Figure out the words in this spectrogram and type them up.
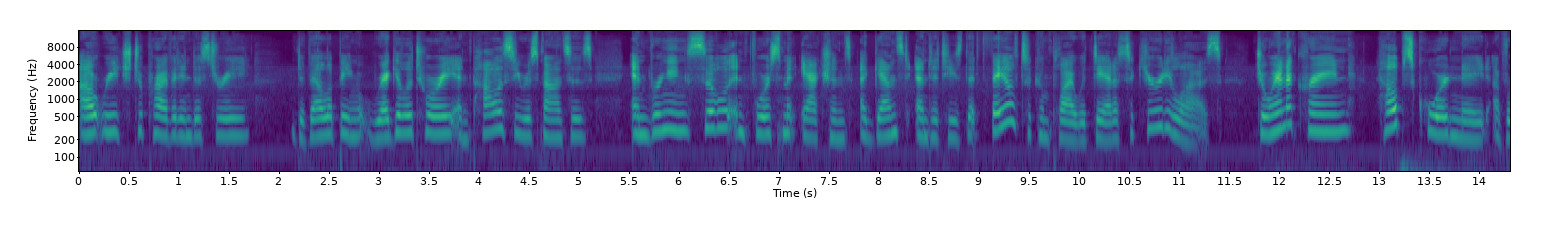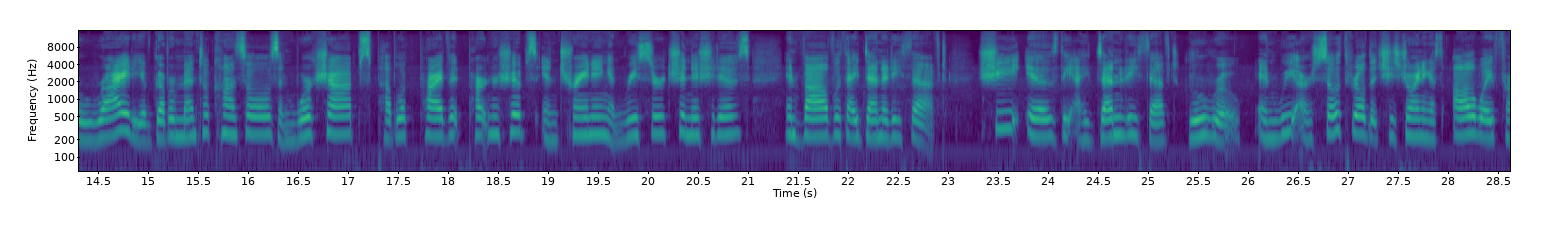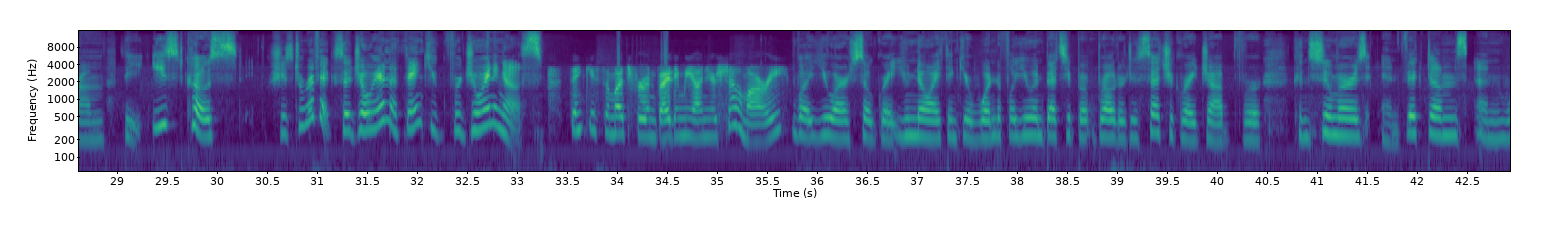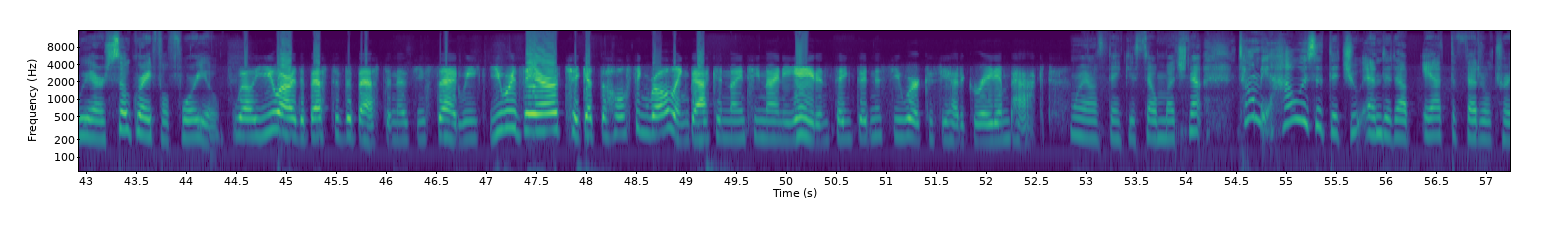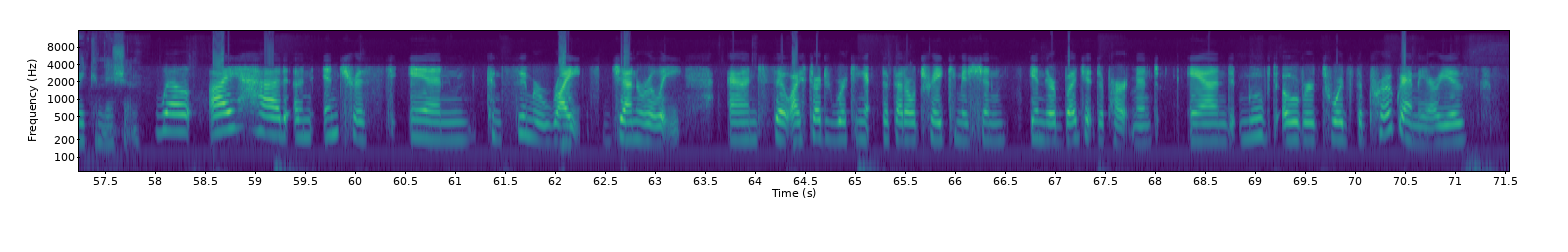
outreach to private industry, developing regulatory and policy responses, and bringing civil enforcement actions against entities that fail to comply with data security laws. Joanna Crane helps coordinate a variety of governmental councils and workshops, public private partnerships, and training and research initiatives involved with identity theft. She is the identity theft guru, and we are so thrilled that she's joining us all the way from the East Coast. She's terrific. So, Joanna, thank you for joining us. Thank you so much for inviting me on your show, Mari. Well, you are so great. You know, I think you're wonderful. You and Betsy Broder do such a great job for consumers and victims, and we are so grateful for you. Well, you are the best of the best, and as you said, we you were there to get the whole thing rolling back in 1998, and thank goodness you were because you had a great impact. Well, thank you so much. Now, tell me, how is it that you ended up at the Federal Trade Commission? Well, I had an interest in consumer rights generally, and so I started working at the Federal Trade Commission in their budget department and moved over towards the program areas.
